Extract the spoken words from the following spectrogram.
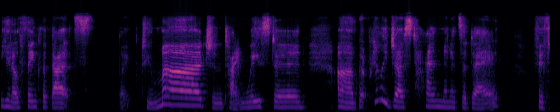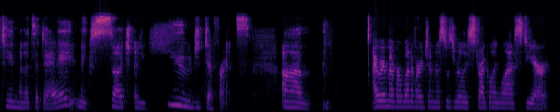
you know, think that that's like too much and time wasted, um, but really just 10 minutes a day, 15 minutes a day makes such a huge difference. Um, I remember one of our gymnasts was really struggling last year,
